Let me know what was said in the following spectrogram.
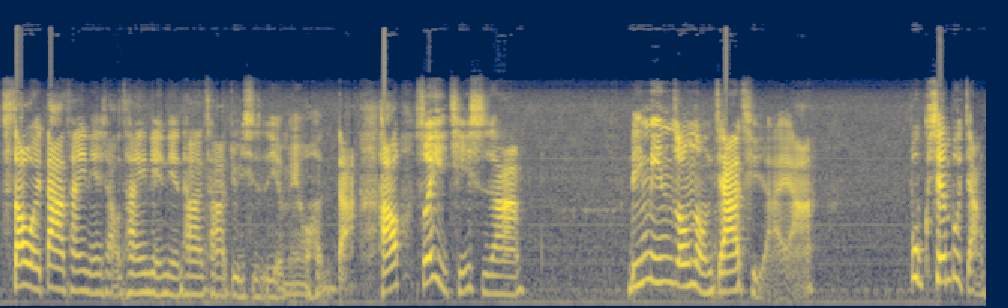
稍微大餐一点、小餐一点点，它的差距其实也没有很大。好，所以其实啊，零零总总加起来啊。不，先不讲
